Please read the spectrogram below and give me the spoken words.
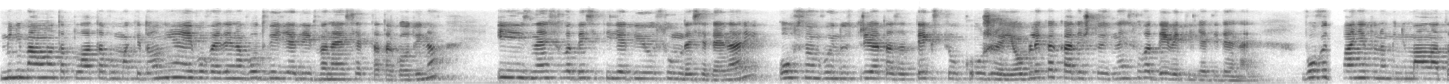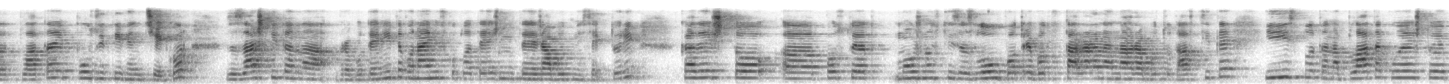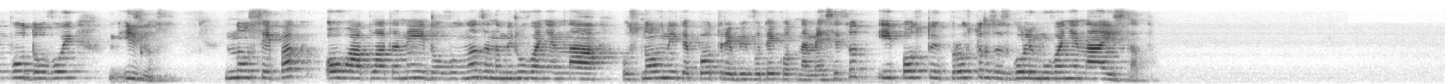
Минималната плата во Македонија е воведена во 2012 година и изнесува 10.080 денари, освен во индустријата за текстил, кожа и облека, каде што изнесува 9.000 денари. Воведувањето на минималната плата е позитивен чекор за заштита на вработените во најниско платежните работни сектори, каде што а, постојат можности за злоупотреба од страна на работодавците и исплата на плата која што е под овој износ. Но сепак, оваа плата не е доволна за намирување на основните потреби во текот на месецот и постои простор за зголемување на истата.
